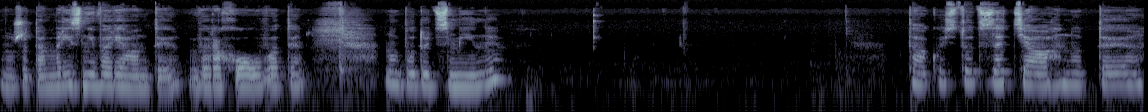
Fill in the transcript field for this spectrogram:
може, там різні варіанти вираховувати. Ну, будуть зміни. Так, ось тут затягнуте. Ой.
